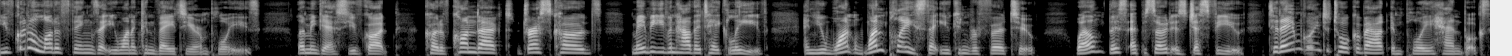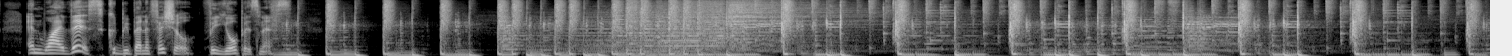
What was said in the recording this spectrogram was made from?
you've got a lot of things that you want to convey to your employees. Let me guess, you've got code of conduct, dress codes, maybe even how they take leave, and you want one place that you can refer to. Well, this episode is just for you. Today I'm going to talk about employee handbooks and why this could be beneficial for your business.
